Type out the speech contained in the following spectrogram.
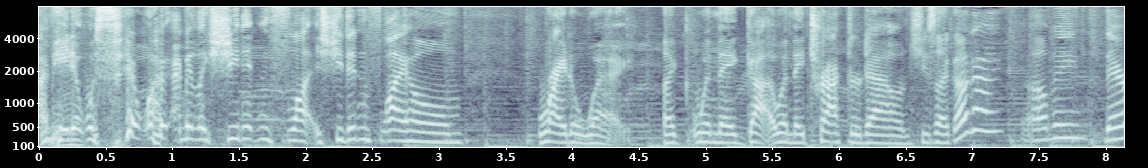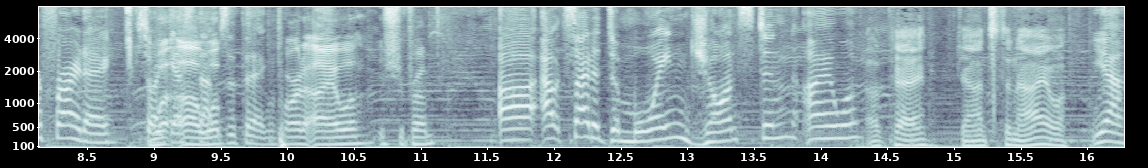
I mean, it was, it was, I mean, like she didn't fly, she didn't fly home right away. Like when they got, when they tracked her down, she's like, okay, I'll be there Friday. So I guess uh, that was the thing. Part of Iowa is she from? Uh, outside of Des Moines, Johnston, Iowa. Okay. Johnston, Iowa. Yeah.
